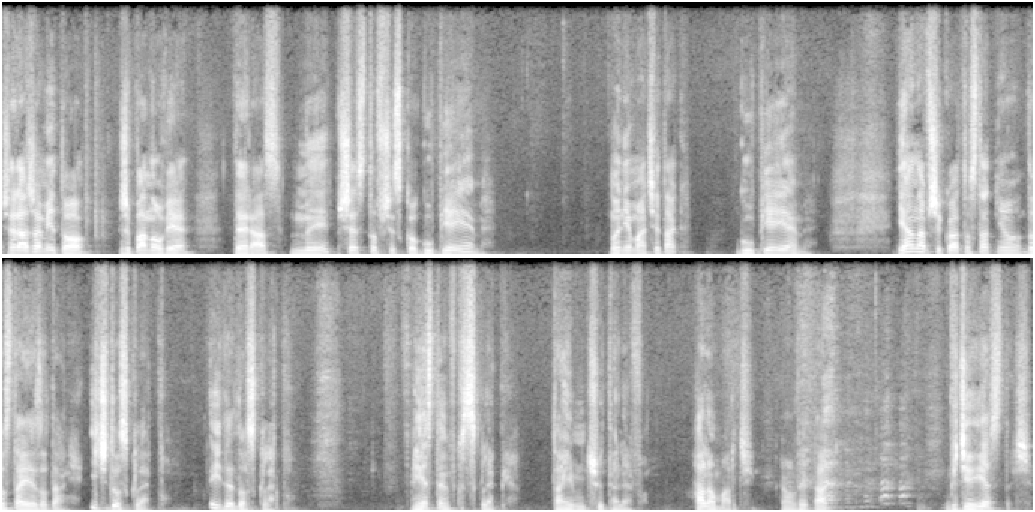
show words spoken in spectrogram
Przeraża mnie to, że panowie, teraz my przez to wszystko głupiejemy. No nie macie tak? Głupiejemy. Ja na przykład ostatnio dostaję zadanie. Idź do sklepu. Idę do sklepu. Jestem w sklepie. Tajemniczy telefon. Halo Marcin. Ja mówię, tak? Gdzie jesteś?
